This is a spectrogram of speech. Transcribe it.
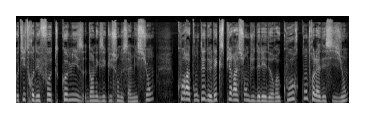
au titre des fautes commises dans l'exécution de sa mission, court à compter de l'expiration du délai de recours contre la décision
